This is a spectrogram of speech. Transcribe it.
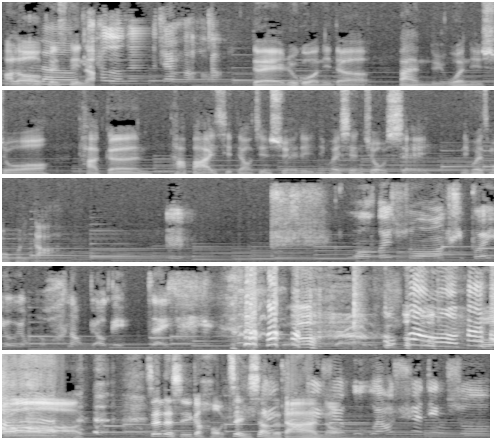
Hello，Christina。Hello，大家好。对，如果你的伴侣问你说他跟他爸一起掉进水里，你会先救谁？你会怎么回答？嗯。我会说，你不会游泳的话，那我不要跟你在一起。好棒哦，太好了！真的是一个好正向的答案哦。我我要确定说，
